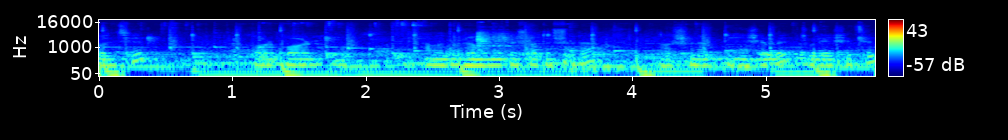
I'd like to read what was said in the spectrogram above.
চলছে। পরপর আমাদের ভ্রমণিকার সদস্যরা দর্শনার্থী হিসেবে চলে এসেছেন।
